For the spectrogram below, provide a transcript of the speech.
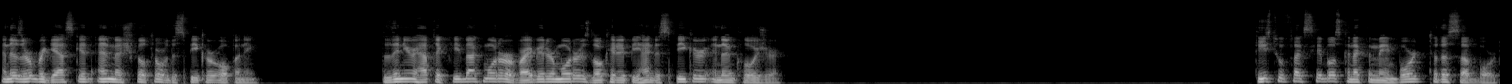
and there's a rubber gasket and mesh filter over the speaker opening. The linear haptic feedback motor or vibrator motor is located behind the speaker in the enclosure. These two flex cables connect the main board to the subboard.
